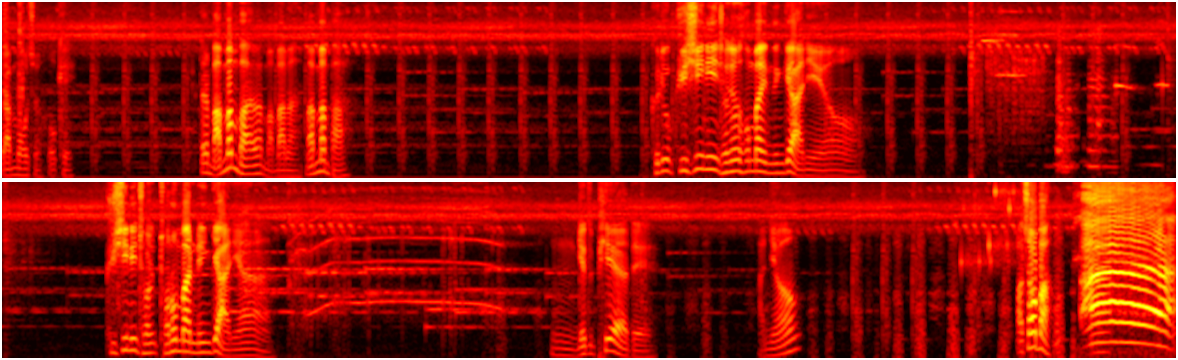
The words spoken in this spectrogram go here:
왜 안 먹어줘? 오케이. 일단 맛만 봐, 맛만, 맛만, 맛만 봐. 그리고 귀신이 저 녀석만 있는 게 아니에요. 귀신이 저, 저놈만 있는 게 아니야. 음, 얘도 피해야 돼. 안녕. 아, 잠깐만! 아!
